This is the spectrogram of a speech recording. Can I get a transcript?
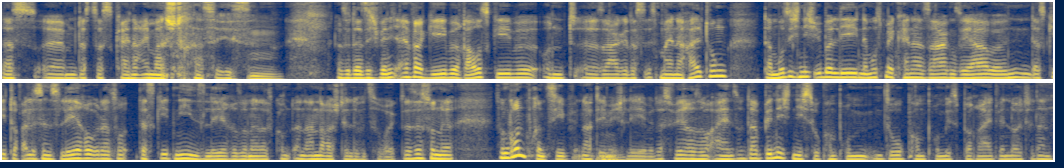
dass, ähm, dass das keine Einbahnstraße ist. Mhm. Also, dass ich, wenn ich einfach gebe, rausgebe und äh, sage, das ist meine Haltung, da muss ich nicht überlegen, da muss mir keiner sagen, so, ja, aber das geht doch alles ins Leere oder so. Das geht nie ins Leere, sondern das kommt an anderer Stelle zurück. Das ist so, eine, so ein Grundprinzip, nach dem mhm. ich lebe. Das wäre so eins. Und da bin ich nicht so, komprom so kompromissbereit, wenn Leute dann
